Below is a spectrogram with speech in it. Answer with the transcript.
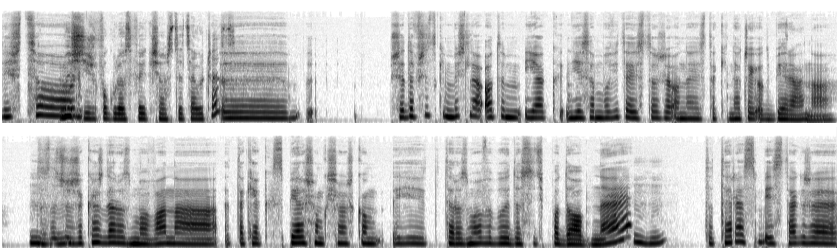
Wiesz co? Myślisz w ogóle o swojej książce cały czas? Yy, przede wszystkim myślę o tym, jak niesamowite jest to, że ona jest tak inaczej odbierana. To Mhm. znaczy, że każda rozmowa, na, tak jak z pierwszą książką, yy, te rozmowy były dosyć podobne, Mhm. to teraz jest tak, że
